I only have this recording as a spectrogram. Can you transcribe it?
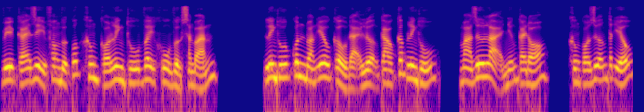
vì cái gì phong vực quốc không có linh thú vây khu vực săn bắn? Linh thú quân đoàn yêu cầu đại lượng cao cấp linh thú, mà dư lại những cái đó, không có dưỡng tất yếu.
